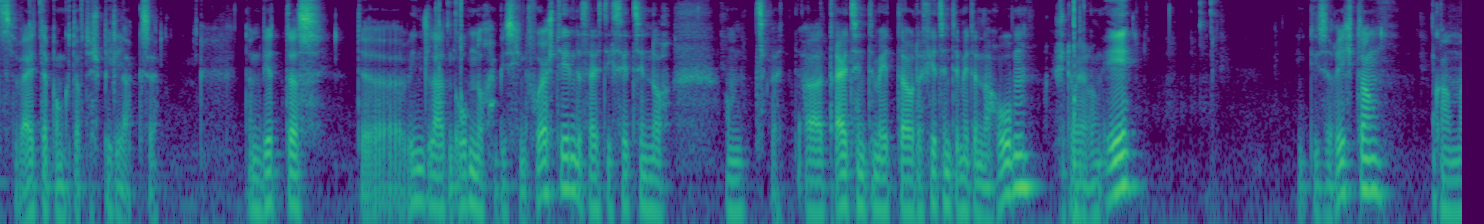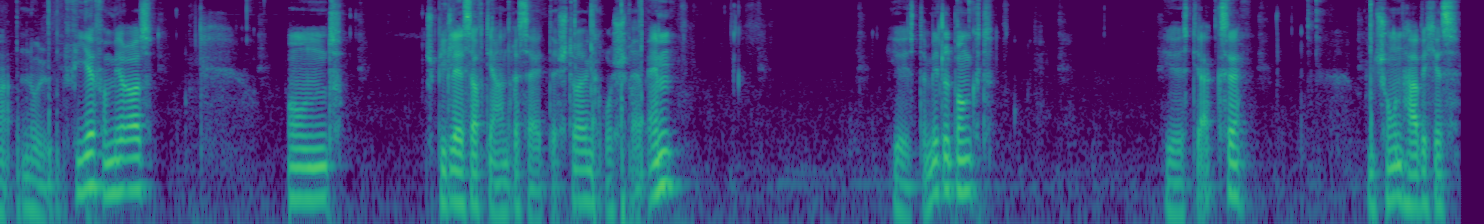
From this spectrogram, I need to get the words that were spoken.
zweiter Punkt auf der Spiegelachse. Dann wird das der Windladen oben noch ein bisschen vorstehen, das heißt ich setze ihn noch um 3 cm äh, oder 4 cm nach oben, Steuerung E, in diese Richtung, 0,04 von mir aus. Und spiegle es auf die andere Seite, Steuerung Großschreib M, hier ist der Mittelpunkt, hier ist die Achse. Und schon habe ich es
